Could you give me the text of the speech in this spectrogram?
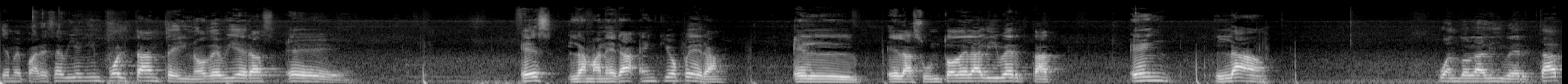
que me parece bien importante y no debieras eh, es la manera en que opera el, el asunto de la libertad en la cuando la libertad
